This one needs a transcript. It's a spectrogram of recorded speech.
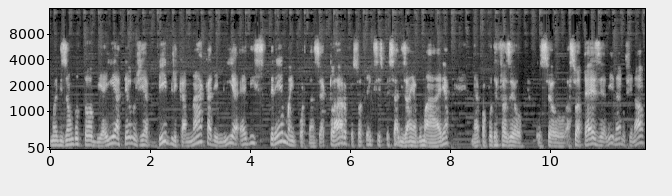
uma visão do todo. E aí a teologia bíblica na academia é de extrema importância. É claro, a pessoa tem que se especializar em alguma área, né, para poder fazer o, o, seu, a sua tese ali, né, no final.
